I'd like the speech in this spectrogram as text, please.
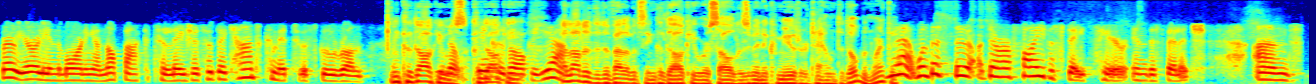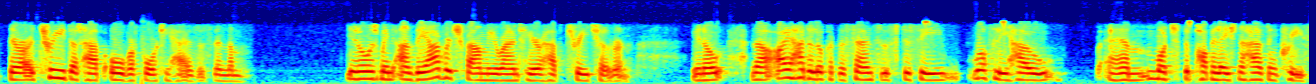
very early in the morning and not back till later, so they can't commit to a school run. And Kildalkey was know, yeah. A lot of the developments in Kildalkey were sold as being a commuter town to Dublin, weren't they? Yeah, well, there there are five estates here in this village, and there are three that have over forty houses in them. You know what I mean? And the average family around here have three children. You know, now I had a look at the census to see roughly how um, much the population has increased.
